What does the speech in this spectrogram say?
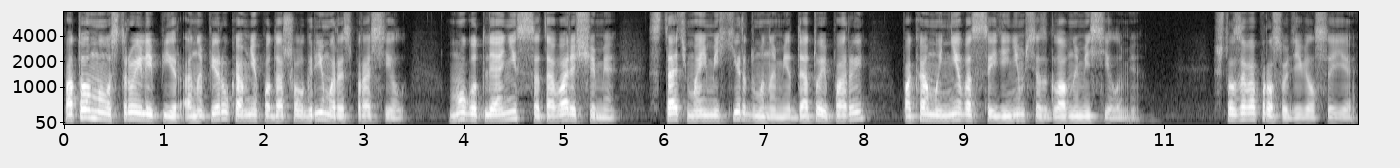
Потом мы устроили пир, а на пиру ко мне подошел Гриммер и спросил, могут ли они с сотоварищами стать моими хирдманами до той поры, пока мы не воссоединимся с главными силами. Что за вопрос, удивился я.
